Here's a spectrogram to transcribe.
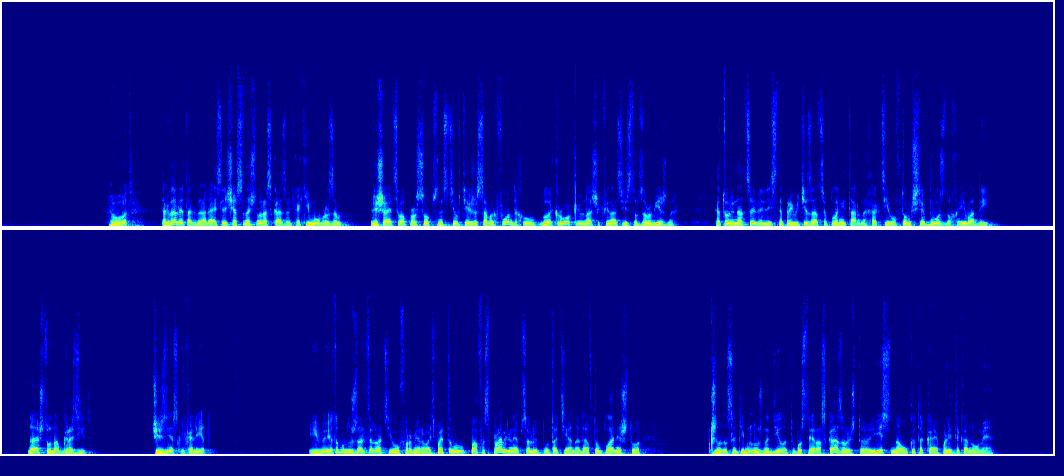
Вот. И так далее, и так далее. А если я сейчас я начну рассказывать, каким образом решается вопрос собственности в тех же самых фондах, у BlackRock и у наших финансистов зарубежных, которые нацелились на приватизацию планетарных активов, в том числе воздуха и воды, да, что нам грозит через несколько лет – и этому нужно альтернативу формировать. Поэтому пафос правильный абсолютно у Татьяны, да, в том плане, что что-то с этим нужно делать. Ну, просто я рассказываю, что есть наука такая, политэкономия.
